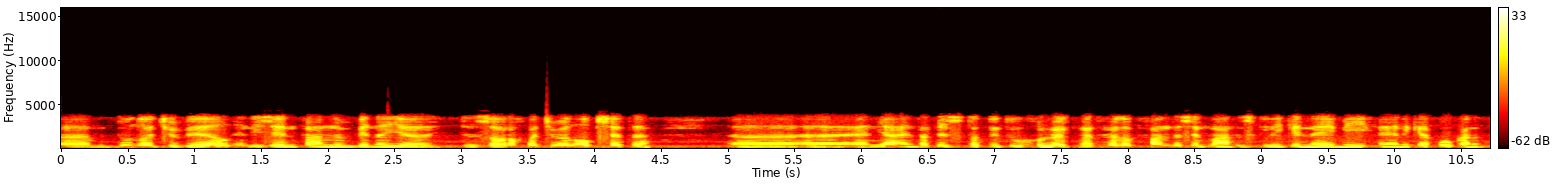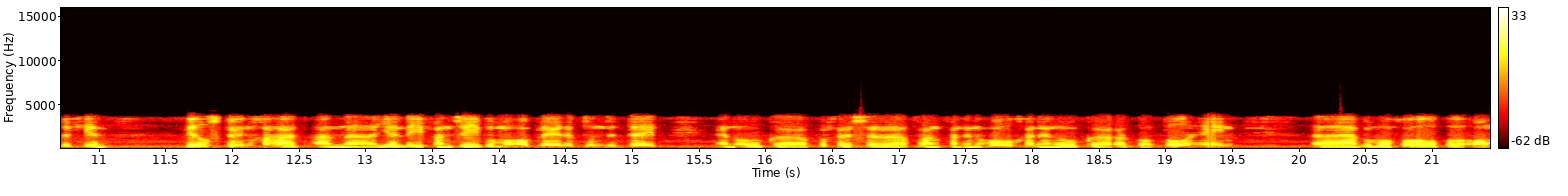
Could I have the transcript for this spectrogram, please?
um, doen wat je wil. In die zin van binnen je de zorg wat je wil opzetten. Uh, en ja, en dat is tot nu toe gelukt met hulp van de Sint Maartenskliniek in Nijmegen. En ik heb ook aan het begin veel steun gehad aan uh, Jende van Zeben, mijn opleider toen de tijd. En ook uh, professor Frank van den Hogen en ook uh, Radboud Tolheen hebben me geholpen om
